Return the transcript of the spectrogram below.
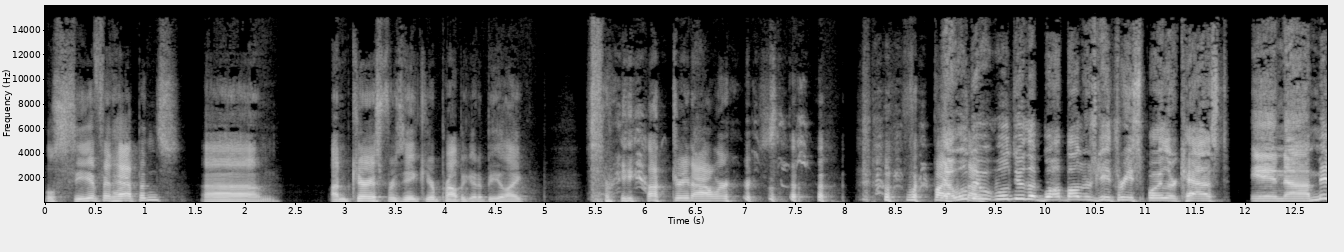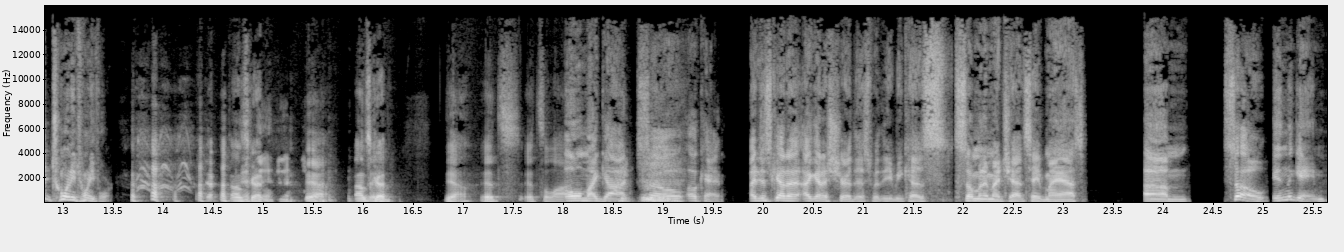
we'll see if it happens. Um i'm curious for zeke you're probably going to be like 300 hours yeah, we'll time- do we'll do the Ba- Baldur's Gate 3 spoiler cast in uh, mid 2024. Yep, sounds good. yeah Sounds Yeah. good. yeah it's it's a lot Oh my god. So, okay. I just got to I got to share this with you because someone in my chat saved my ass. Um so, in the game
